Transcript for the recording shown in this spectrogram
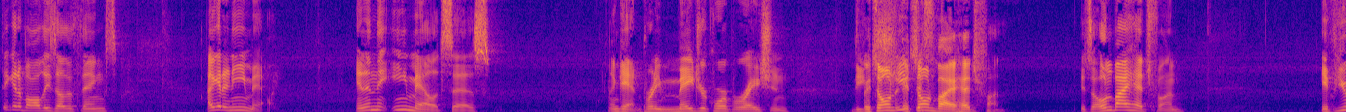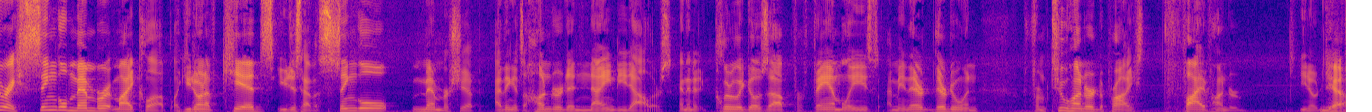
thinking of all these other things. I get an email, and in the email it says, again, pretty major corporation. The It's owned. It's owned by a hedge fund. it's owned by a hedge fund. If you're a single member at my club, like you don't have kids, you just have a single membership. I think it's $190, and then it clearly goes up for families. I mean, they're they're doing from 200 to probably 500, you know, deals. Yeah.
